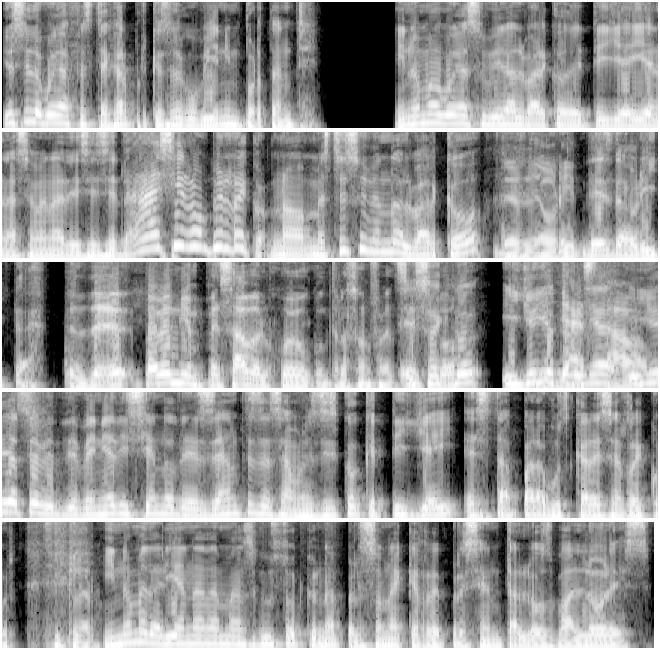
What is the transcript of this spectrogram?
Yo sí le voy a festejar porque es algo bien importante. Y no me voy a subir al barco de TJ en la semana 17. ¡Ay, sí rompió el récord! No, me estoy subiendo al barco Desde ahorita. desde ahorita. Desde- todavía ni empezaba el juego contra San Francisco. Exacto. Y yo y ya, te ya venía, y yo ya te venía diciendo desde antes de San Francisco que TJ está para buscar ese récord. Sí, claro. Y no me daría nada más gusto que una persona que representa los valores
